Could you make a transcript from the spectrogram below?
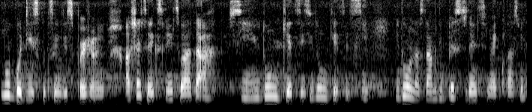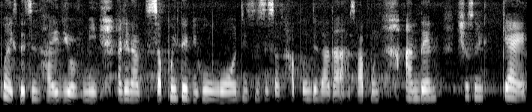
nobody is putting this pressure on you. I was trying to explain to her that ah, see, you don't get it, you don't get it. See, you don't understand. I'm the best student in my class. People are expecting highly of me, and then I've disappointed the whole world. This, this, this has happened. This, that, that has happened. And then she was like, guy.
